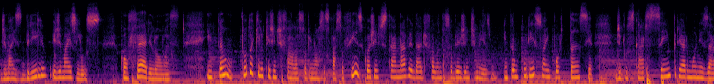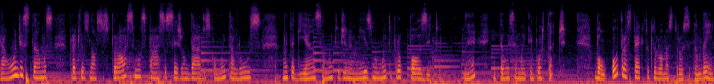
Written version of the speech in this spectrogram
de mais brilho e de mais luz. Confere, Lomas. Então, tudo aquilo que a gente fala sobre o nosso espaço físico, a gente está, na verdade, falando sobre a gente mesmo. Então, por isso a importância de buscar sempre harmonizar aonde estamos para que os nossos próximos passos sejam dados com muita luz, muita guiança, muito dinamismo, muito propósito, né? Então, isso é muito importante. Bom, outro aspecto que o Lomas trouxe também,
